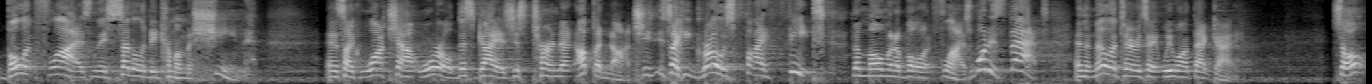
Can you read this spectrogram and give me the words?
Bullet flies and they suddenly become a machine. And it's like, watch out, world. This guy has just turned it up a notch. It's like he grows five feet the moment a bullet flies. What is that? And the military would say, we want that guy. So,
